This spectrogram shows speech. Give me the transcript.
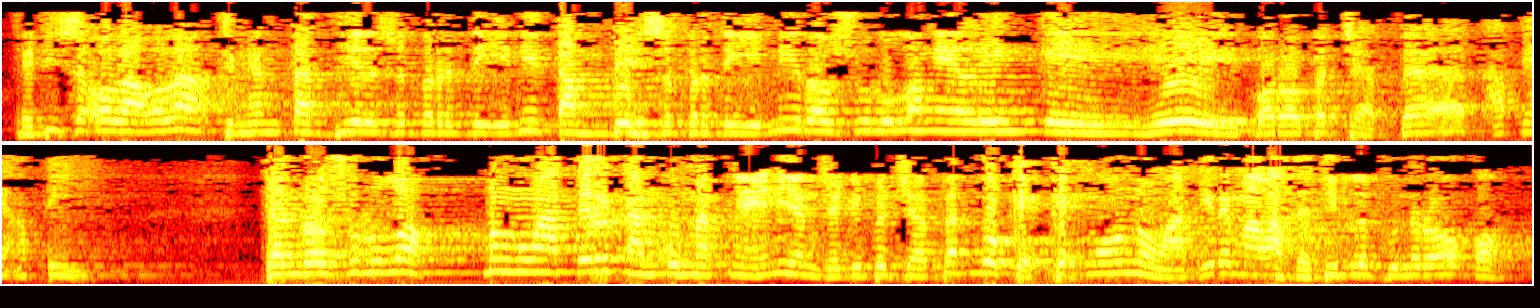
jadi seolah-olah dengan tadil seperti ini tambih seperti ini Rasulullah ngelingke he para pejabat hati-hati dan Rasulullah mengkhawatirkan umatnya ini yang jadi pejabat kok gek ngono akhirnya malah jadi mlebu neraka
